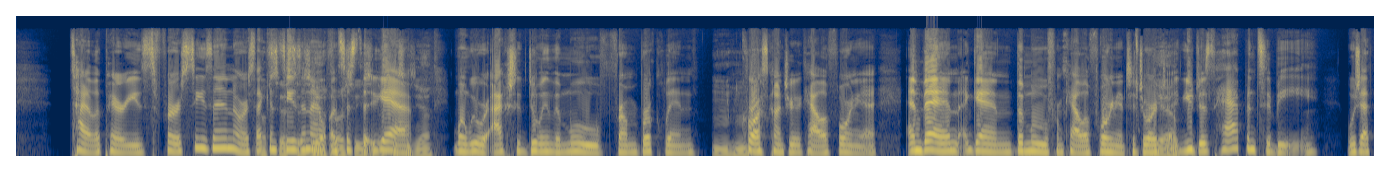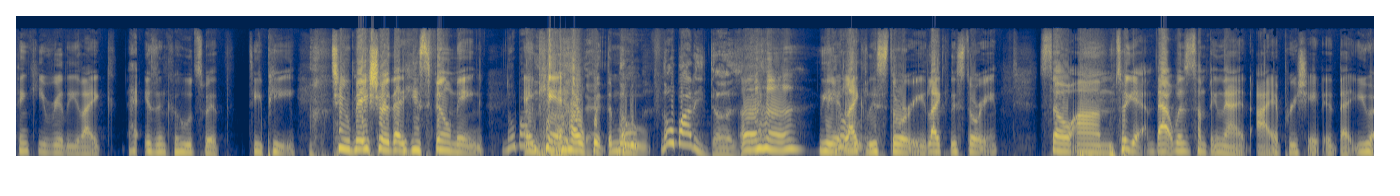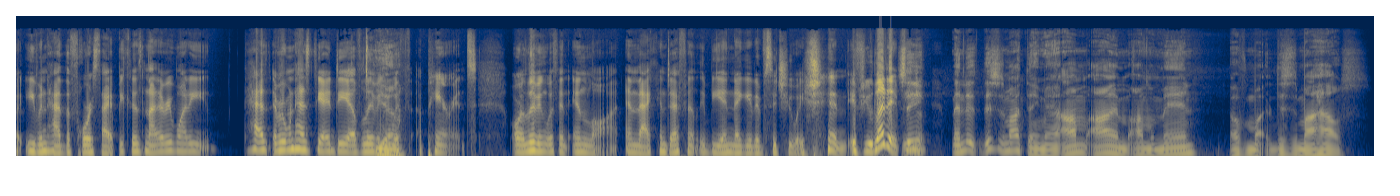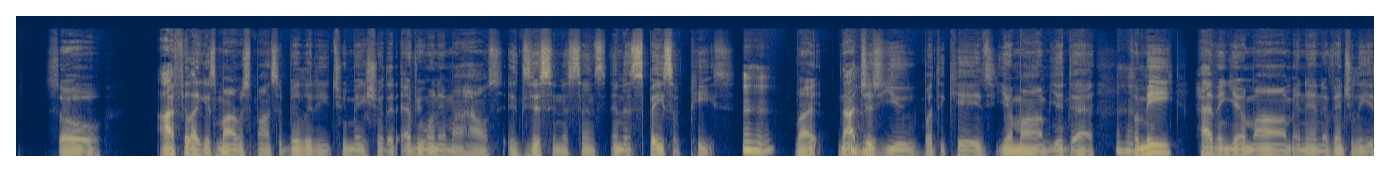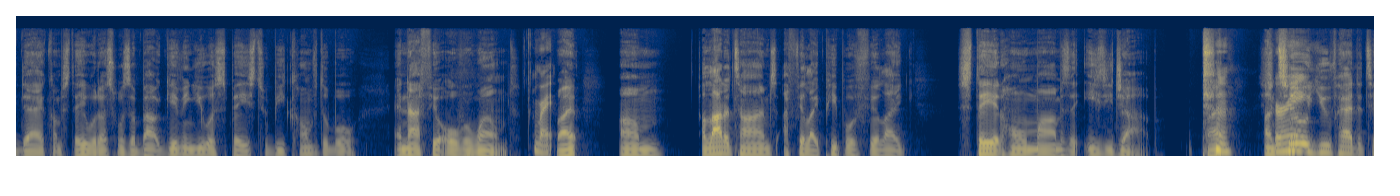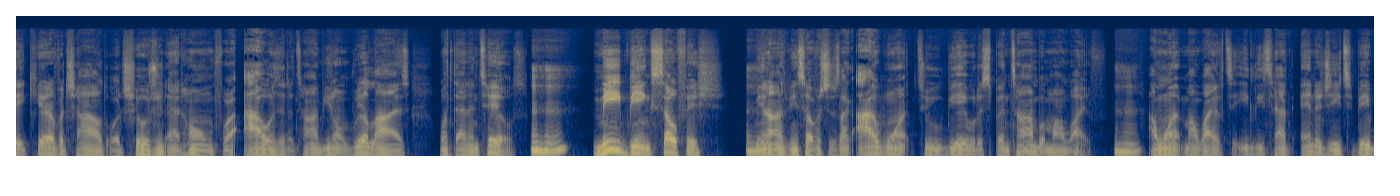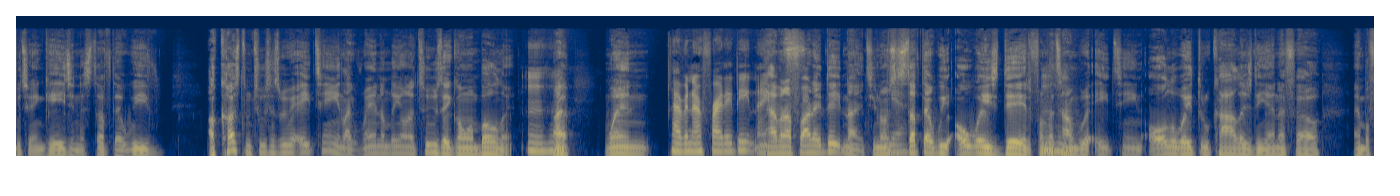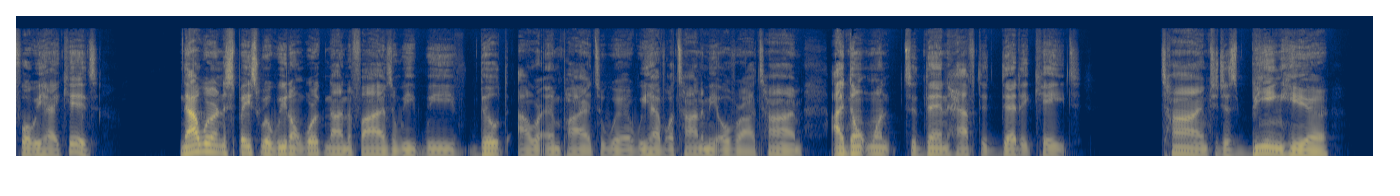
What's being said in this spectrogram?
Tyler Perry's first season or second Sisters, season. yeah, I- first Sister- season yeah, Sisters, when we were actually doing the move from Brooklyn Mhm. cross country to California. And then again, the move from California to Georgia. Yeah. You just happened to be, which I think he really like is in cahoots with TP to make sure that he's filming Nobody and can't help that. with the No- move. nobody does. Uh huh. Yeah, No. likely story. Likely story. So um so yeah, that was something that I appreciated that you even had the foresight because not everybody has everyone has the idea of living Yeah. with a parent or living with an in-law and that can definitely be a negative situation if you let it be. See, be. and this, this is my thing, man. I'm I'm I'm a man of my. This is my house, so I feel like it's my responsibility to make sure that everyone in my house exists in a sense in a space of peace, Mm-hmm. right? Not Mhm. just you, but the kids, your mom, your dad. Mhm. For me, having your mom and then eventually your dad come stay with us was about giving you a space to be comfortable and not feel overwhelmed Right. right? Um, a lot of times I feel like people feel like stay at home mom is an easy job, right? Sure Until ain't. you've had to take care of a child or children at home for hours at a time, you don't realize what that entails. Mm-hmm. Me being selfish, Mhm. being honest, being selfish is like I want to be able to spend time with my wife. Mm-hmm. I want my wife to at least have energy to be able to engage in the stuff that we've accustomed to since we were 18, like randomly on a Tuesday going bowling, Mm-hmm. right? When Having our Friday date night. having our Friday date nights. You know, Yeah. stuff that we always did from the time we were 18 all the way through college, the NFL, and before we had kids. Now we're in a space where we don't work nine to fives and we we've built our empire to where we have autonomy over our time. I don't want to then have to dedicate time to just being here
